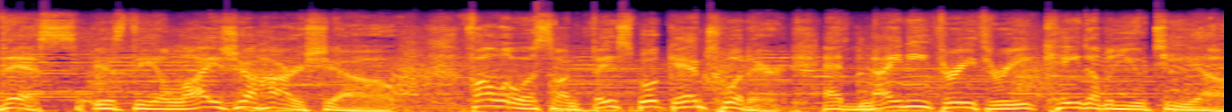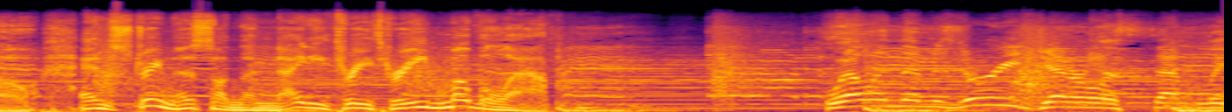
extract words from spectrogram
This is the Elijah Haahr Show. Follow us on Facebook and Twitter at 933 KWTO and stream us on the 933 mobile app. Well, in the Missouri General Assembly,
